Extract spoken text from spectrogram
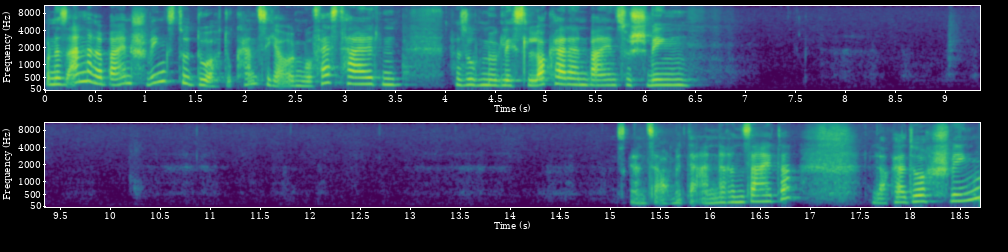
und das andere Bein schwingst du durch. Du kannst dich auch irgendwo festhalten, versuch möglichst locker dein Bein zu schwingen. Das Ganze auch mit der anderen Seite. Locker durchschwingen.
